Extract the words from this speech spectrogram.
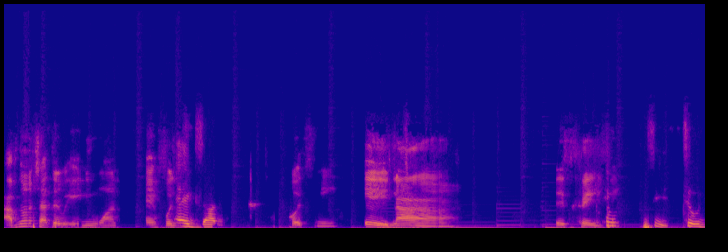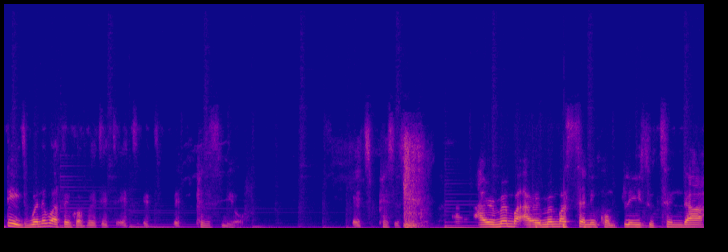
I've not chatted with anyone, and for exactly hurts me. Hey, nah, it's crazy. see till date whenever i think of it it it it, it pisses me off it pisses me off I, remember i remember sending complaints to tinder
